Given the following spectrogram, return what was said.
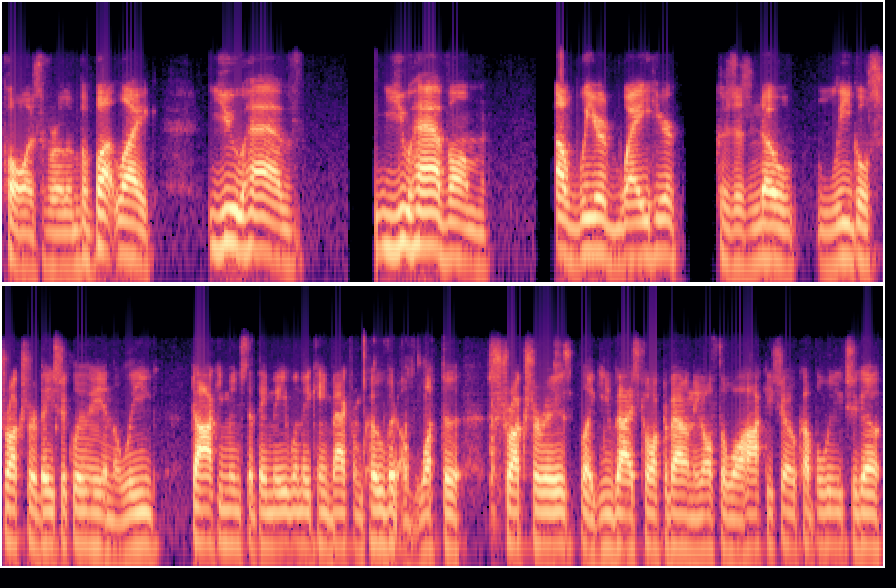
paused for a little. But but like you have you have um a weird way here because there's no legal structure basically in the league documents that they made when they came back from COVID of what the structure is, like you guys talked about on the Off the Wall Hockey Show a couple weeks ago,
